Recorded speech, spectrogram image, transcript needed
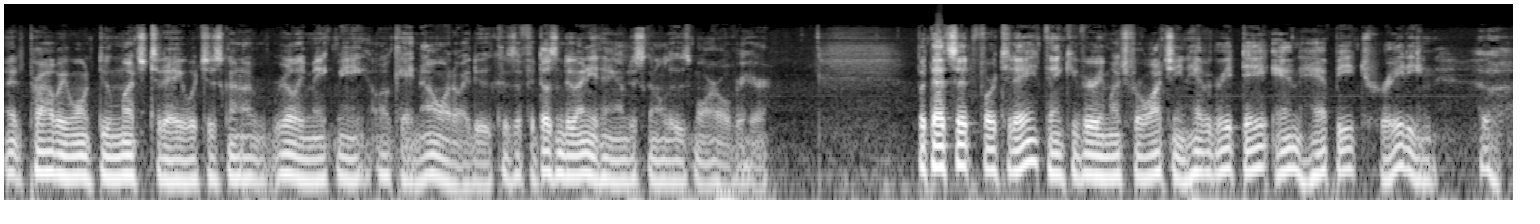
It probably won't do much today, which is going to really make me, okay, now what do I do? Because if it doesn't do anything, I'm just going to lose more over here. But that's it for today. Thank you very much for watching. Have a great day and happy trading.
